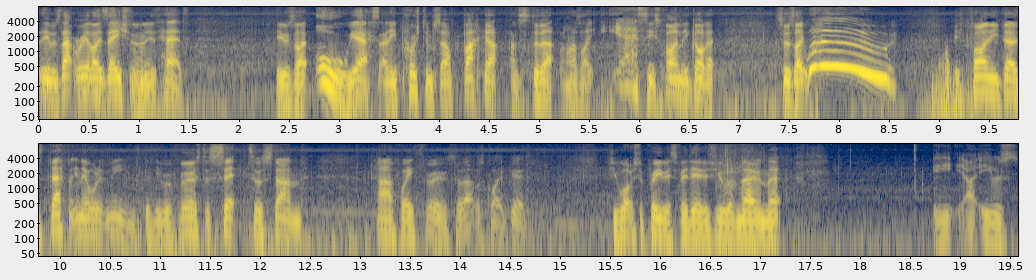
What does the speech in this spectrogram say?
It was that realization in his head. He was like, oh yes, and he pushed himself back up and stood up, and I was like, yes, he's finally got it. So it's like, woohoo! He finally does definitely know what it means because he reversed a sit to a stand halfway through, so that was quite good. If you watched the previous videos, you would have known that he uh, he was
